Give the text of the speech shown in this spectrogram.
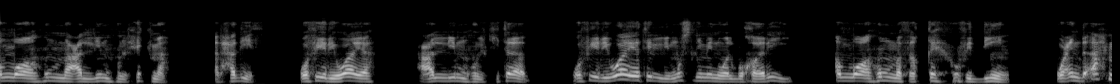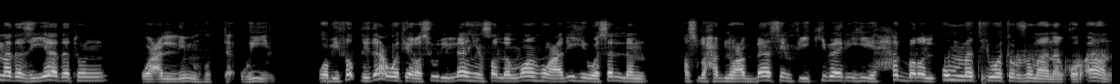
اللهم علمه الحكمة الحديث. وفي رواية علمه الكتاب وفي رواية لمسلم والبخاري اللهم فقهه في الدين وعند أحمد زيادة وعلمه التأويل وبفضل دعوة رسول الله صلى الله عليه وسلم أصبح ابن عباس في كبره حبر الأمة وترجمان القرآن.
